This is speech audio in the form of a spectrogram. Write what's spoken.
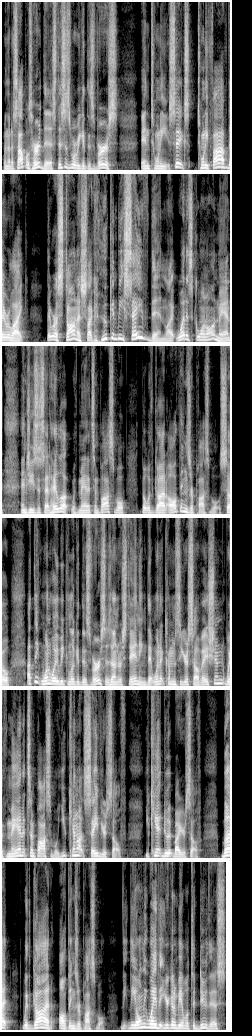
when the disciples heard this, this is where we get this verse in 26, 25. They were like they were astonished, like, who can be saved then? Like, what is going on, man? And Jesus said, Hey, look, with man it's impossible, but with God all things are possible. So I think one way we can look at this verse is understanding that when it comes to your salvation, with man it's impossible. You cannot save yourself, you can't do it by yourself. But with God, all things are possible. The, the only way that you're going to be able to do this,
